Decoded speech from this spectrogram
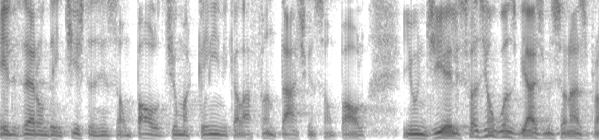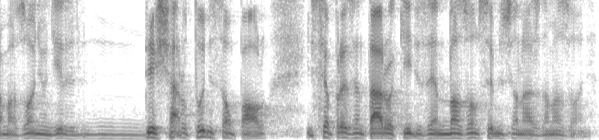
eles eram dentistas em São Paulo, tinha uma clínica lá fantástica em São Paulo. E um dia eles faziam algumas viagens missionárias para a Amazônia, um dia eles deixaram tudo em São Paulo e se apresentaram aqui dizendo: Nós vamos ser missionários na Amazônia.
